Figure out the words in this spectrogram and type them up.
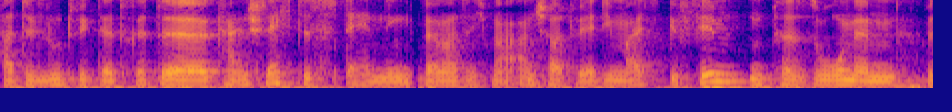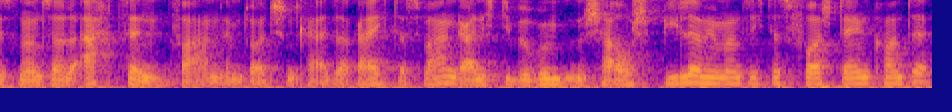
hatte Ludwig III. kein schlechtes Standing. Wenn man sich mal anschaut, wer die meist gefilmten Personen bis 1918 waren im Deutschen Kaiserreich, das waren gar nicht die berühmten Schauspieler, wie man sich das vorstellen konnte.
